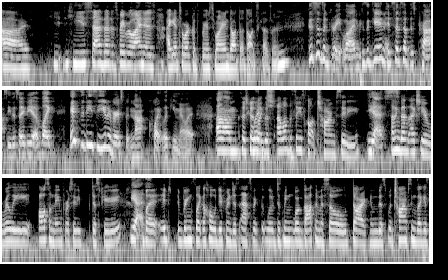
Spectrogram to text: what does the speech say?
uh, he he said that his favorite line is "I get to work with Bruce Wayne." Dot dot dot's cousin. This is a great line because again, it sets up this proxy, this idea of like it's the DC universe, but not quite like you know it. Um, 'cause, like Which- this, I love the city's called Charm City. yes, I think that's actually a really awesome name for a city, just period. Yes. But it, it brings like a whole different just aspect what just being where Gotham is so dark and this but Charm seems like it's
